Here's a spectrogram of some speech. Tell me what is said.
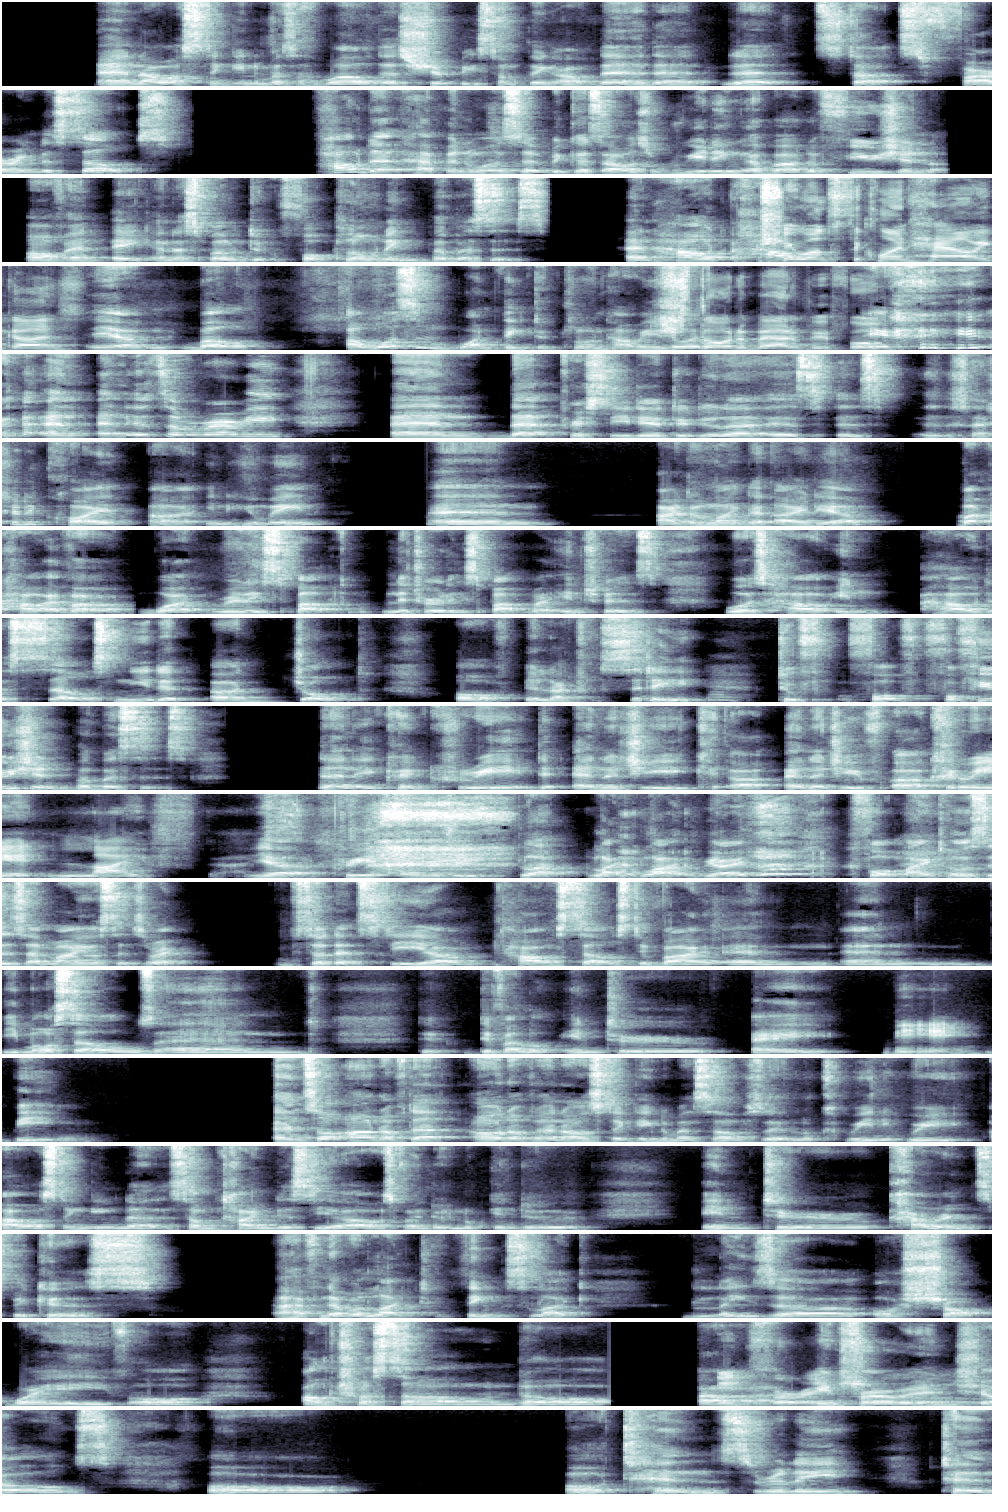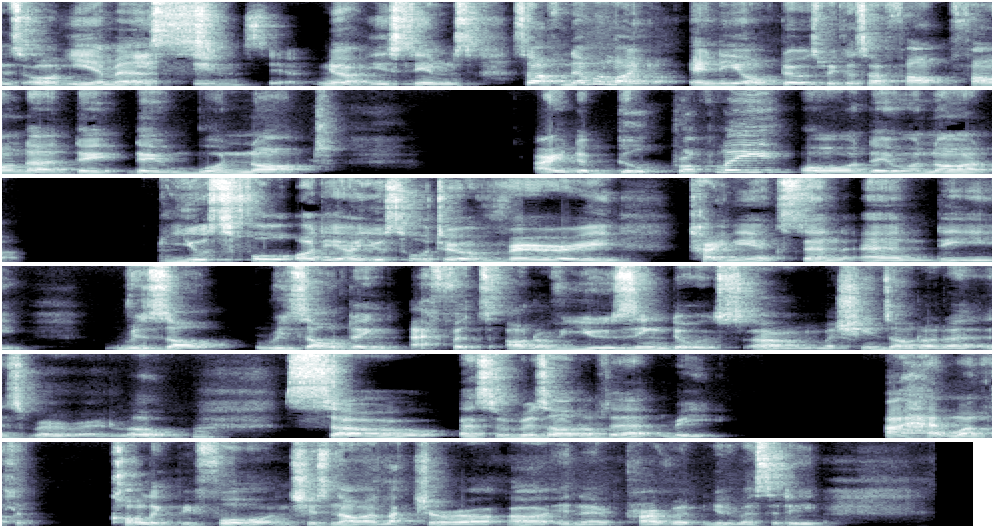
And I was thinking to myself, well, there should be something out there that that starts firing the cells. How that happened was that because I was reading about the fusion of an egg and a sperm to, for cloning purposes, and how, how she wants to clone Howie, guys. Yeah, well, I wasn't wanting to clone Howie. She thought about it before, and and it's a very and that procedure to do that is is is actually quite uh, inhumane, and I don't like that idea. But however, what really sparked, literally sparked my interest was how in how the cells needed a jolt of electricity to for for fusion purposes. Then it can create the energy, uh, energy, uh, create life. Guys. Yeah, create energy like like life, right? For mitosis and meiosis, right? So that's the um, how cells divide and and be more cells and de- develop into a being. Being. And so out of that out of that i was thinking to myself that look we we i was thinking that sometime this year i was going to look into into currents because i have never liked things like laser or shock wave or ultrasound or uh, inferentials or or TENS really TENS or EMS. Yeah. Yeah, E-stims. So I've never liked any of those because I found found that they, they were not either built properly or they were not useful or they are useful to a very very tiny extent and the result resulting efforts out of using those um, machines out of that is very very low. Hmm. So as a result of that, we I had one colleague before, and she's now a lecturer uh, in a private university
